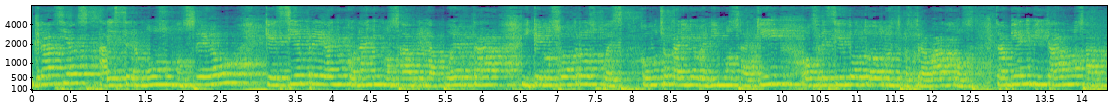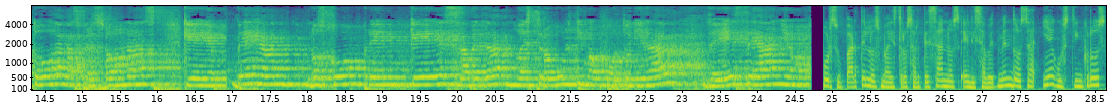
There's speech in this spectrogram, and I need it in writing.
Gracias a este hermoso museo que siempre año con año nos abre la puerta y que nosotros pues con mucho cariño venimos aquí ofreciendo todos nuestros trabajos. También invitamos a todas las personas que la verdad nuestra última oportunidad de este año. Por su parte, los maestros artesanos Elizabeth Mendoza y Agustín Cruz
